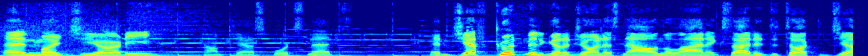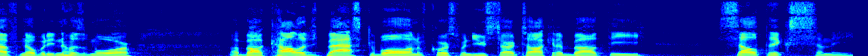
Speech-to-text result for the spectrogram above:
and Mike Giardi, Comcast Sportsnet. And Jeff Goodman going to join us now on the line. Excited to talk to Jeff. Nobody knows more about college basketball. And of course, when you start talking about the Celtics and the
